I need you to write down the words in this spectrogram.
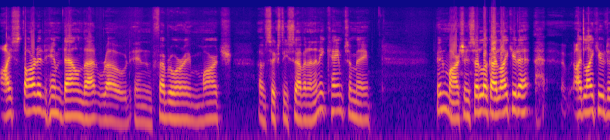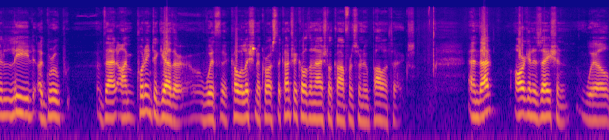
I started him down that road in February, March of 67. And then he came to me in March and said, Look, I'd like you to I'd like you to lead a group that I'm putting together with a coalition across the country called the National Conference for New Politics. And that organization will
